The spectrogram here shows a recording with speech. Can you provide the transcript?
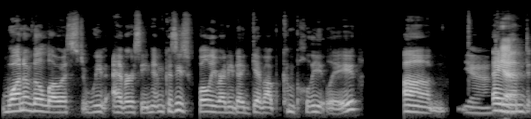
one of the lowest we've ever seen him because he's fully ready to give up completely. Um, Yeah. Yeah. and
